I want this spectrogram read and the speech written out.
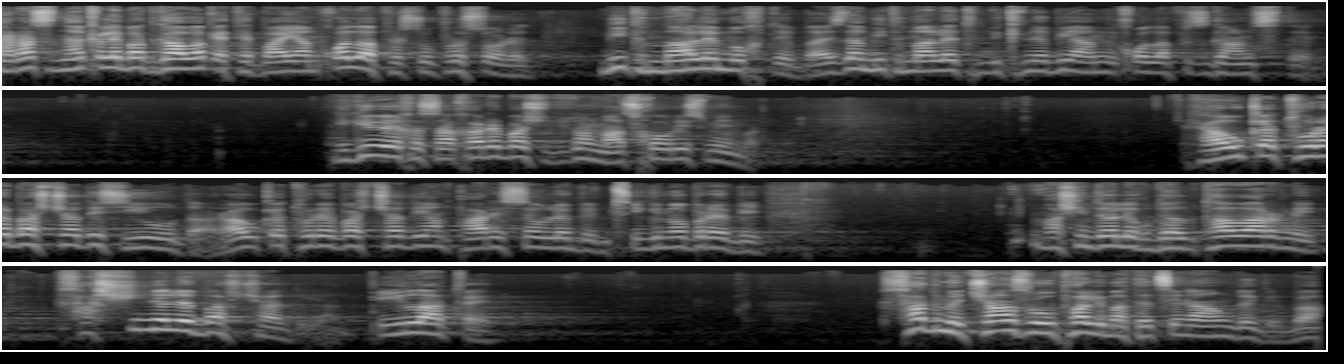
და რაც ნაკლებად გავაკეთებ აი ამ ყველაფერს უფრო სწორედ, მით მალე მოხდება ეს და მით მალეთ მიქნები ამ ყველაფერს განცდელი. იგივე ხა სახარებაში თვითონ მაცხოვრის მიმართ. რა უკეთურებას ჩადის იუდა რა უკეთურებას ჩადიან ფარისევლები მწიგნობრები მაშინდელი ღვთელმთავარნი საშინელებას ჩადიან პილატე სადმე ჩანს რომ უფალი მათ ეწინააღმდეგება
